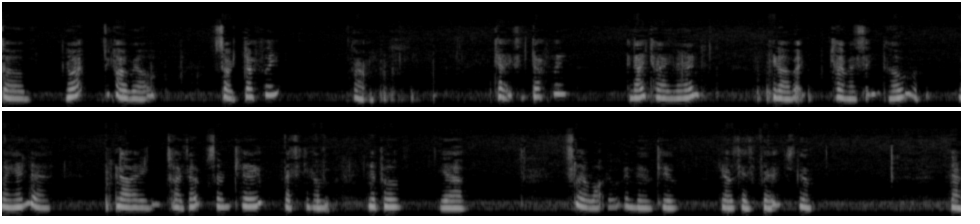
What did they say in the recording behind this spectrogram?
So, you know what? I think I will. So definitely, um, okay, so definitely, and I came in, you know, like, kind of say, no, Miranda, and I tied up some tape, basically, you nipple, yeah. It's a little water in there too, you know, it's fruits, you know. Yeah.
